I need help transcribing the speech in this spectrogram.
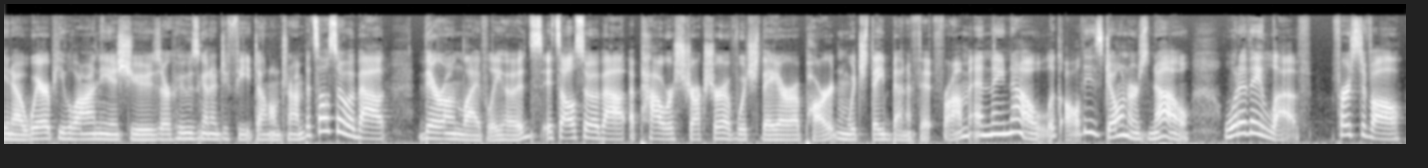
you know, where people are on the issues or who's going to defeat Donald Trump. It's also about their own livelihoods. It's also about a power structure of which they are a part and which they benefit from. And they know, look, all these donors know what do they love? First of all,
